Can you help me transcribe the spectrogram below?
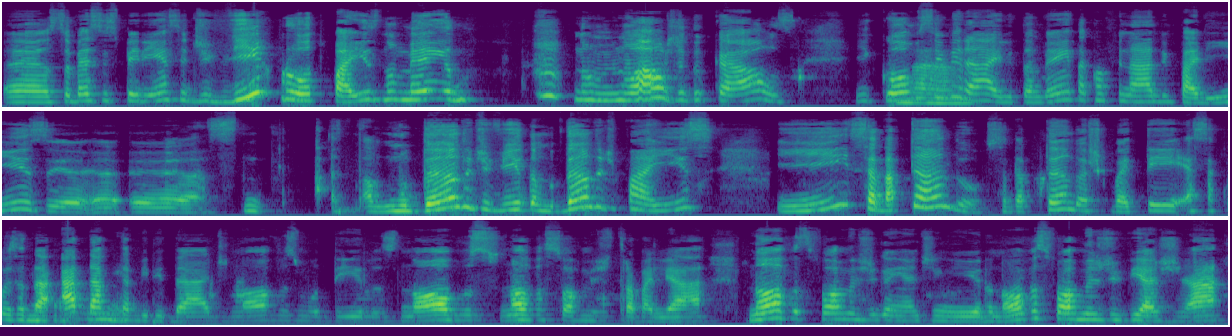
é, sobre essa experiência de vir para outro país no meio no, no auge do caos e como ah. se virar. Ele também está confinado em Paris, é, é, mudando de vida, mudando de país e se adaptando, se adaptando. Acho que vai ter essa coisa da adaptabilidade, novos modelos, novos, novas formas de trabalhar, novas formas de ganhar dinheiro, novas formas de viajar.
